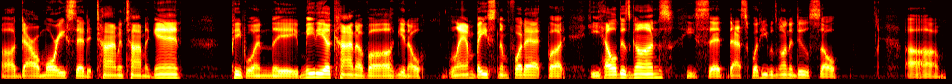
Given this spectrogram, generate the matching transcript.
Uh, Daryl Morey said it time and time again. People in the media kind of, uh, you know, lambasted him for that, but he held his guns. He said that's what he was going to do. So, um,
